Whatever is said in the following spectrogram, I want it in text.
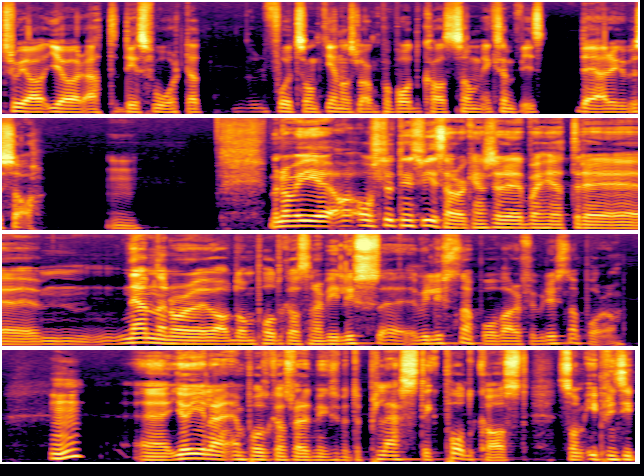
tror jag gör att det är svårt att få ett sånt genomslag på podcast som exempelvis det är i USA. Mm. Men om vi avslutningsvis här då, kanske vad heter det, mm, nämner några av de podcasterna vi, lys vi lyssnar på och varför vi lyssnar på dem. Mm. Eh, Jag gillar en podcast väldigt mycket som heter Plastic Podcast, som i princip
